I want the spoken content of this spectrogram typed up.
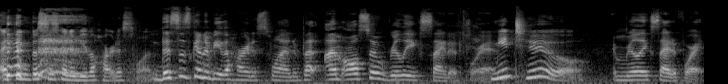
I think this is going to be the hardest one. This is going to be the hardest one, but I'm also really excited for it. Me too. I'm really excited for it.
